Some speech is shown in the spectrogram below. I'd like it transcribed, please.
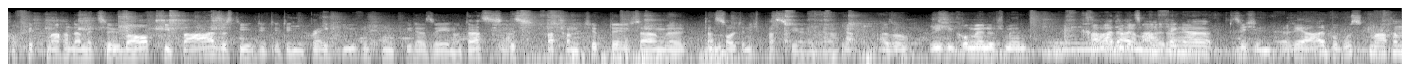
Profit machen, damit sie überhaupt die Basis, die, die, den Break-Even-Punkt wieder sehen. Und das ja. ist fast schon ein Tipp, den ich sagen will, das mhm. sollte nicht passieren. Ja, ja also Risikomanagement. Gerade als Anfänger da, sich real bewusst machen,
